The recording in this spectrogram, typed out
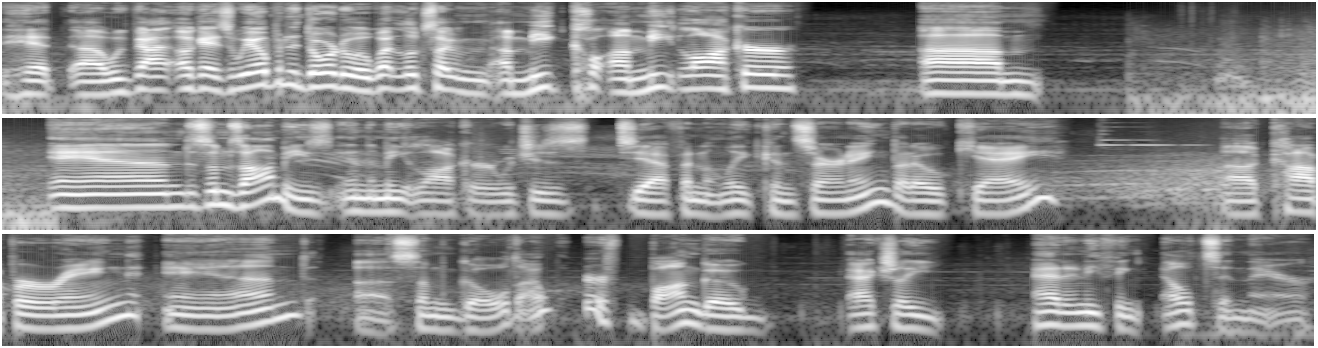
hit. Uh, we've got okay. So we open a door to a, what looks like a meat a meat locker, um, and some zombies in the meat locker, which is definitely concerning, but okay. A copper ring and uh, some gold. I wonder if Bongo actually had anything else in there.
